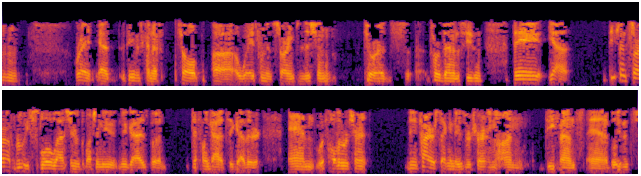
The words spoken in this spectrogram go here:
Mm-hmm. Right. Yeah, Davis kind of fell uh, away from his starting position towards uh, towards the end of the season. They, yeah, defense started off really slow last year with a bunch of new new guys, but definitely got it together. And with all the return, the entire secondary is returning on defense, and I believe it's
